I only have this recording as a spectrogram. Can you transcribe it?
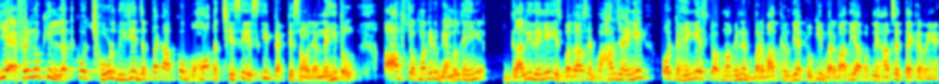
ये एफ़ की लत को छोड़ दीजिए जब तक आपको बहुत अच्छे से इसकी प्रैक्टिस ना हो जाए। नहीं तो आप स्टॉक मार्केट को गैम्बल कहेंगे गाली देंगे, इस बाज़ार से बाहर जाएँगे और कहेंगे, स्टॉक मार्केट ने बर्बाद कर दिया क्योंकि बर्बादी आप अपने हाथ से तय कर रहे हैं।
